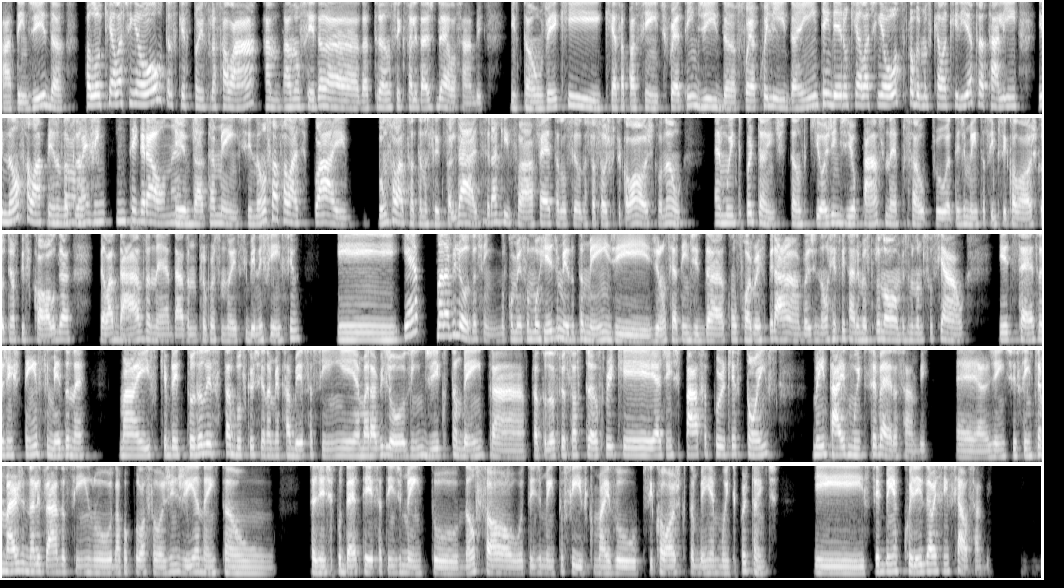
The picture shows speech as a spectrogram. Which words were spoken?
atendida falou que ela tinha outras questões para falar, a, a, não ser da, da transexualidade dela, sabe? Então, ver que, que essa paciente foi atendida, foi acolhida e entenderam que ela tinha outros problemas que ela queria tratar ali e não falar apenas da trans. mais in integral, né? Exatamente. Não só falar, tipo, ai, vamos falar dessa transexualidade? Uhum. Será que isso afeta no seu, na sua saúde psicológica ou não? É muito importante. Tanto que hoje em dia eu passo, né, pro, pro atendimento assim, psicológico. Eu tenho uma psicóloga pela DASA, né? A DASA me proporcionou esse benefício. E, e, é maravilhoso, assim. No começo eu morria de medo também de, de não ser atendida conforme eu esperava, de não respeitar meus pronomes, meu nome social e etc. A gente tem esse medo, né? Mas quebrei todos esses tabus que eu tinha na minha cabeça, assim, e é maravilhoso. E indico também para todas as pessoas trans, porque a gente passa por questões mentais muito severas, sabe? É, a gente sempre é marginalizado, assim, no, na população hoje em dia, né? Então, se a gente puder ter esse atendimento, não só o atendimento físico, mas o psicológico também é muito importante. E ser bem acolhido é o essencial, sabe?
